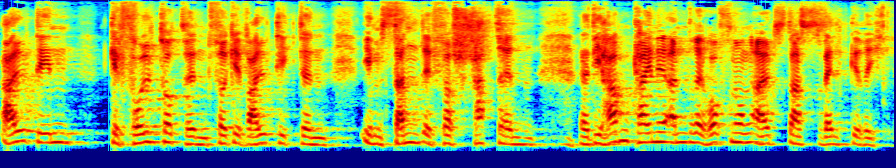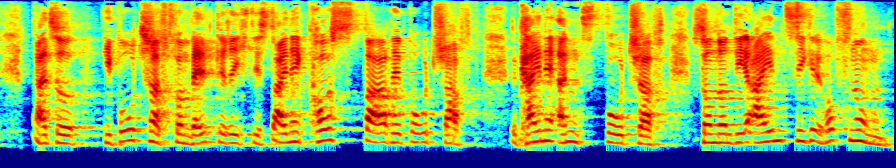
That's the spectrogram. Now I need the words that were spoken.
all den Gefolterten, Vergewaltigten, im Sande verschatten. Äh, die haben keine andere Hoffnung als das Weltgericht. Also die Botschaft vom Weltgericht ist eine kostbare Botschaft, keine Angstbotschaft, sondern die einzige Hoffnung,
